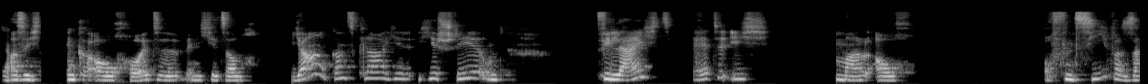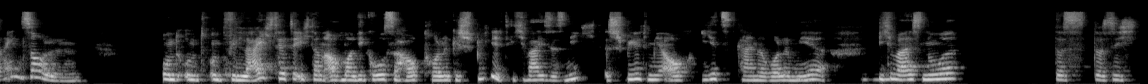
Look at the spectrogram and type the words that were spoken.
Ja. Also ich denke auch heute, wenn ich jetzt auch, ja, ganz klar hier, hier stehe und vielleicht hätte ich mal auch offensiver sein sollen. Und, und, und vielleicht hätte ich dann auch mal die große Hauptrolle gespielt. Ich weiß es nicht. Es spielt mir auch jetzt keine Rolle mehr. Ich weiß nur, dass, dass ich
